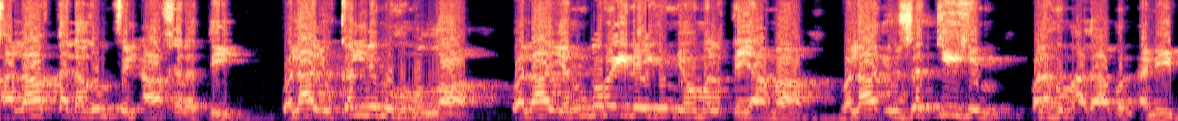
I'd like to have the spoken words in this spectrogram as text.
خلاق لهم في الآخرة ولا يكلمهم الله ولا ينظر إليهم يوم القيامة ولا يزكيهم ولهم عذاب أليم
